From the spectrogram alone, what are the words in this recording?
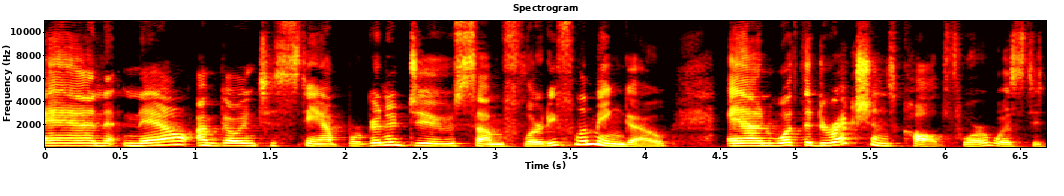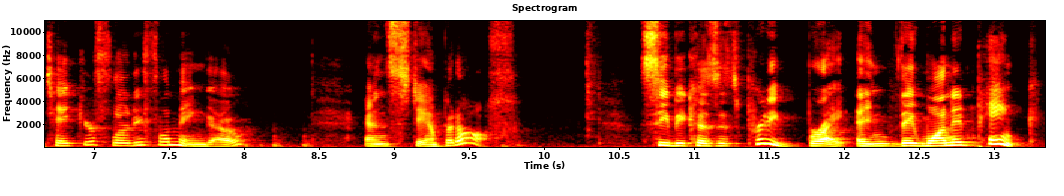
and now I'm going to stamp, we're going to do some Flirty Flamingo. And what the directions called for was to take your Flirty Flamingo and stamp it off. See, because it's pretty bright and they wanted pink.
